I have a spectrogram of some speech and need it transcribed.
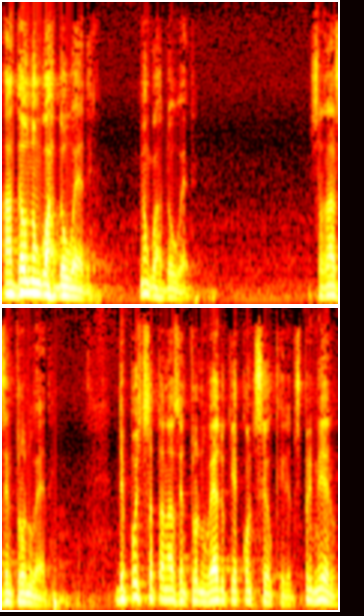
Adão não guardou o Éden. Não guardou o Éden. Satanás entrou no Éden. Depois que Satanás entrou no Éden, o que aconteceu, queridos? Primeiro,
